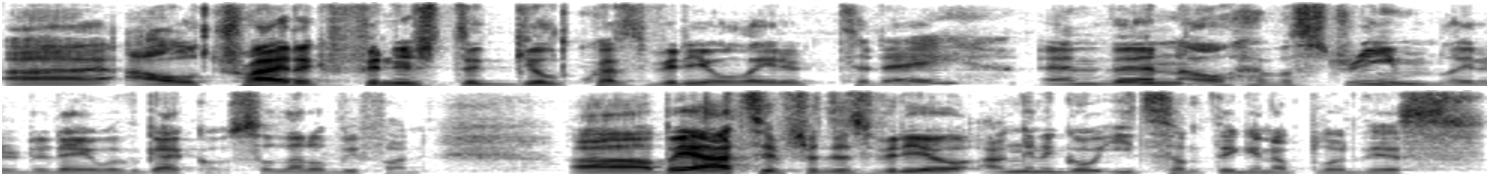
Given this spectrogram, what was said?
Uh, I'll try to finish the Guild Quest video later today, and then I'll have a stream later today with Gecko, so that'll be fun. Uh, but yeah, that's it for this video. I'm gonna go eat something and upload this.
